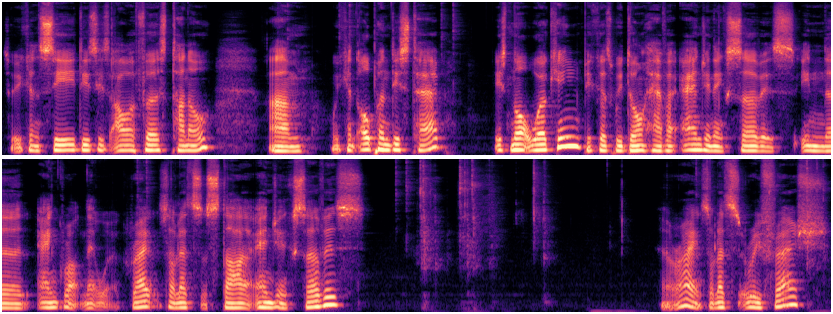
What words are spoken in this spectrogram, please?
So you can see this is our first tunnel. Um, we can open this tab it's not working because we don't have an Nginx service in the ngrok network, right? So let's start Nginx service. All right, so let's refresh.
